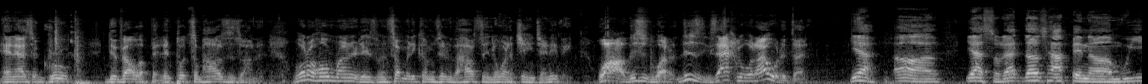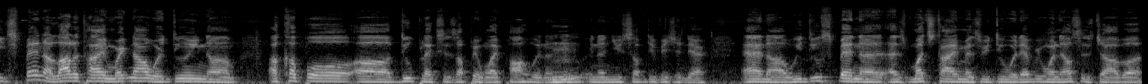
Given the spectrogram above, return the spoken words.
and as a group develop it and put some houses on it, what a home run it is when somebody comes into the house and they don't want to change anything. Wow, this is what this is exactly what I would have done. Yeah, uh, yeah. So that does happen. Um, we spend a lot of time right now. We're doing um, a couple uh, duplexes up in Waipahu in a new in a new subdivision there, and uh, we do spend uh, as much time as we do with everyone else's job. Uh,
